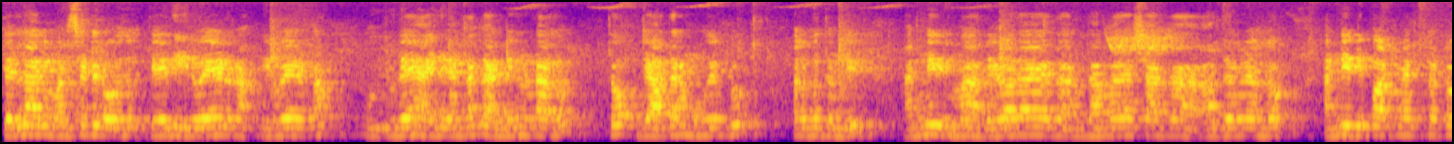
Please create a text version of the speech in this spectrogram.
తెల్లారి మరుసటి రోజు తేదీ ఇరవై ఏడున ఇరవై ఏడున ఉదయం ఐదు గంటలకు అడ్డిగుండాలతో జాతర ముగింపు కలుగుతుంది అన్ని మా దేవాదాయ ధర్మాదాయ శాఖ ఆధ్వర్యంలో అన్ని డిపార్ట్మెంట్లతో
